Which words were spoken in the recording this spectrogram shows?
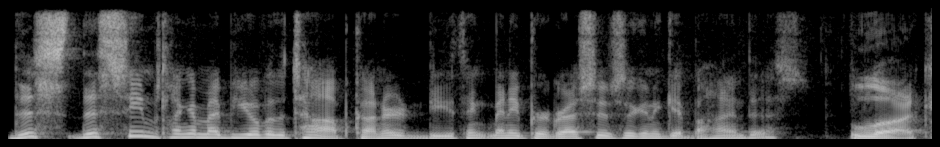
this this seems like it might be over the top, Connor. Do you think many progressives are going to get behind this? Look,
